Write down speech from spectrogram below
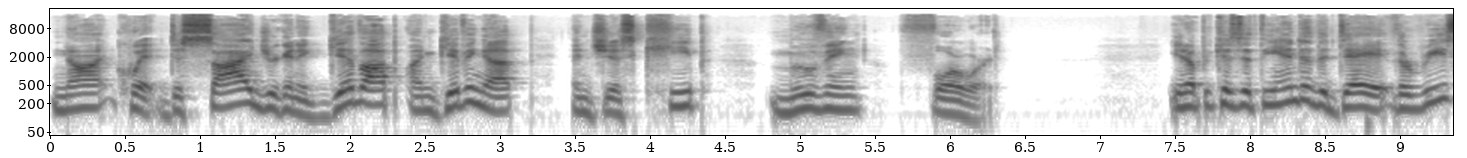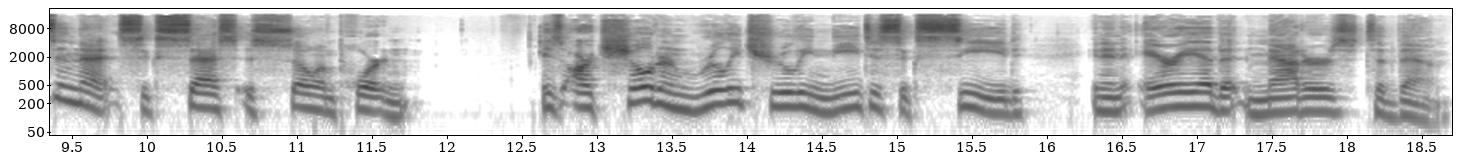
not quit. Decide you're going to give up on giving up and just keep moving forward. You know, because at the end of the day, the reason that success is so important is our children really truly need to succeed in an area that matters to them.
